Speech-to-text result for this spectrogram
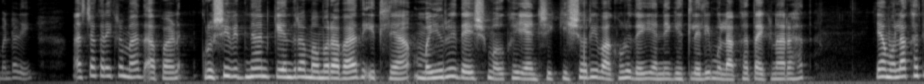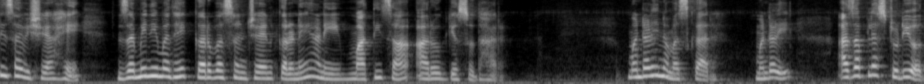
मंडळी आजच्या कार्यक्रमात आपण कृषी विज्ञान केंद्र ममराबाद इथल्या मयुरी देशमुख यांची किशोरी वाघुळदे यांनी घेतलेली मुलाखत ऐकणार आहात. या मुलाखतीचा विषय आहे जमिनीमध्ये कर्ब संचयन करणे आणि मातीचा आरोग्य सुधार. मंडळी नमस्कार. मंडळी आज आपल्या स्टुडिओत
